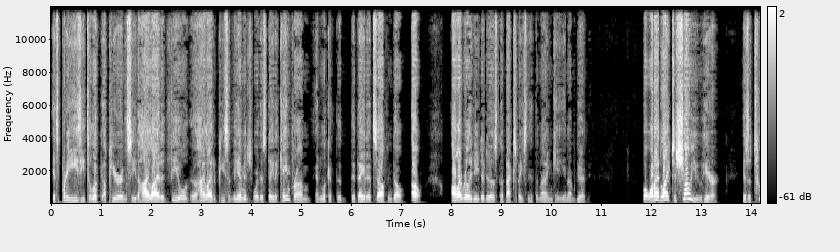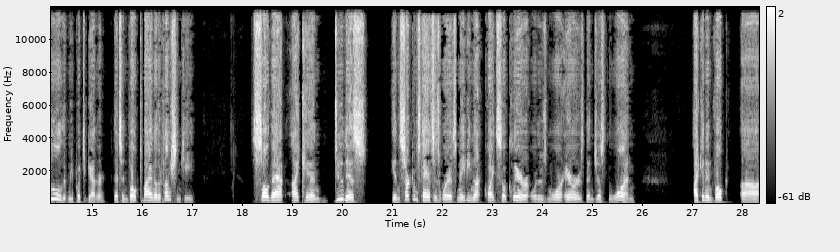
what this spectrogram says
it's pretty easy to look up here and see the highlighted field, the highlighted piece of the image where this data came from and look at the, the data itself and go, oh, all I really need to do is to backspace and hit the 9 key and I'm good. But what I'd like to show you here is a tool that we put together that's invoked by another function key so that I can do this in circumstances where it's maybe not quite so clear or there's more errors than just the one, I can invoke uh,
